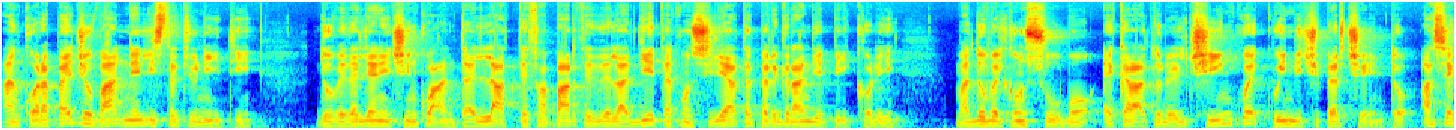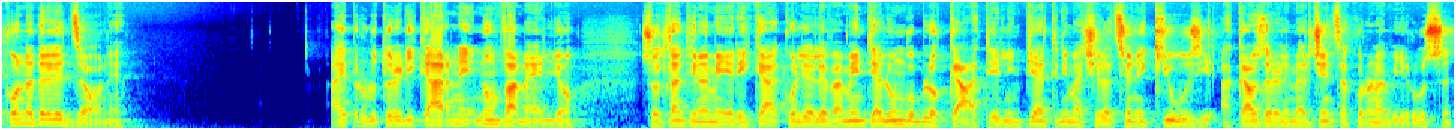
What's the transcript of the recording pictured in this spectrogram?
Ancora peggio va negli Stati Uniti, dove dagli anni 50 il latte fa parte della dieta consigliata per grandi e piccoli, ma dove il consumo è calato del 5-15% a seconda delle zone. Ai produttori di carne non va meglio. Soltanto in America, con gli allevamenti a lungo bloccati e gli impianti di macellazione chiusi a causa dell'emergenza coronavirus,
